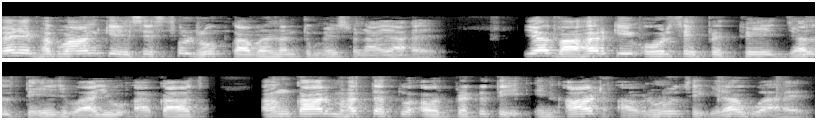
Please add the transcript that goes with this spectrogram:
मैंने भगवान के इस स्थूल रूप का वर्णन तुम्हें सुनाया है। यह बाहर की ओर से पृथ्वी, जल, तेज, वायु, आकाश, अहंकार, महत्त्व और प्रकृति इन आठ आवरणों से घिरा हुआ है।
